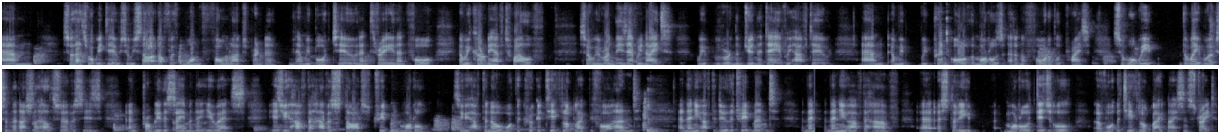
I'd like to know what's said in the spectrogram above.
Um, so that's what we do. So we started off with one Formlabs printer, then we bought two, then three, then four, and we currently have 12. So we run these every night. We, we run them during the day if we have to, um, and we, we print all of the models at an affordable price. So what we the way it works in the National Health Services, and probably the same in the US, is you have to have a start treatment model. So you have to know what the crooked teeth look like beforehand, and then you have to do the treatment, and then and then you have to have a, a study model digital of what the teeth look like nice and straight.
